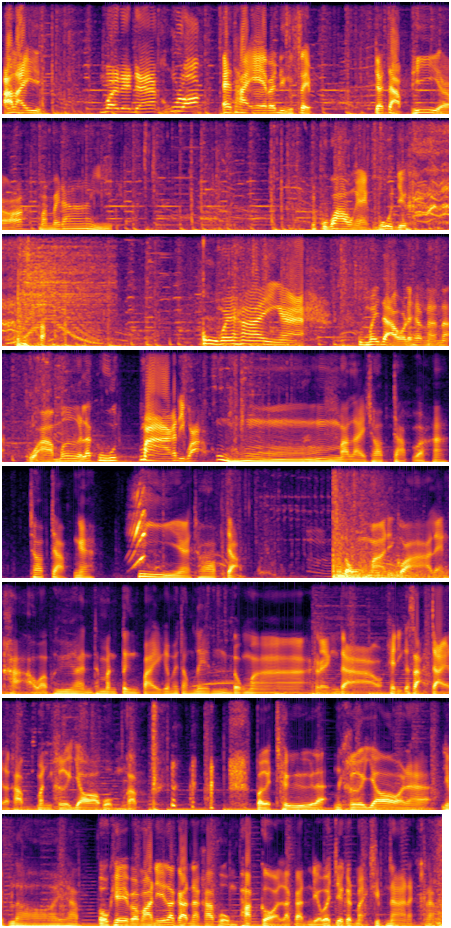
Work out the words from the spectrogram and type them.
อะไร ไม่ได้แดกคูล็อกแอร์ไทยแอร์ไปหนึ่งเซปจะจับพี่เหรอ มันไม่ได้แล้วกูว่าวไงกูพูดเยอะ กูไม่ให้ไง กูไม่เดาอะไรทั้งนั้นอะ กูอาร์เมอร์แล้วกูมากันดีกว่าอื้อหืออะไรชอบจับวะฮะ ชอบจับไง นี่ไงชอบจับ ลงมาดีกว่าแรงขาวอะเพื่อน ถ้ามันตึงไปก็ไม่ต้องเล่น ลงมาแรงดาว แค่นี้ก็สะใจแล้วครับ มันเคยย่อผมครับ เปิดชื่อแล้วมันเคยย่อนะฮะเรียบร้อยครับ โอเค ประมาณนี้แล้วกันนะครับผมพักก่อนแล้วกันเดี๋ยวไว้เจอกันใหม่คลิปหน้านะครับ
